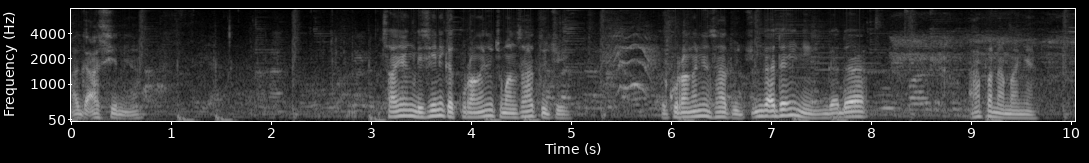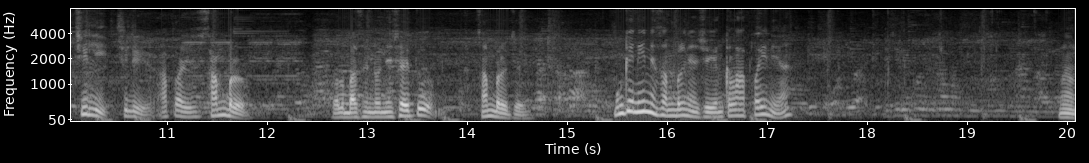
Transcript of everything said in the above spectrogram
agak asin ya. Sayang di sini kekurangannya cuma satu cuy. Kekurangannya satu, nggak ada ini, nggak ada apa namanya, cili, cili, apa ya, sambal. Kalau bahasa Indonesia itu sambal cuy. Mungkin ini sambalnya cuy, yang kelapa ini ya. Nah,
